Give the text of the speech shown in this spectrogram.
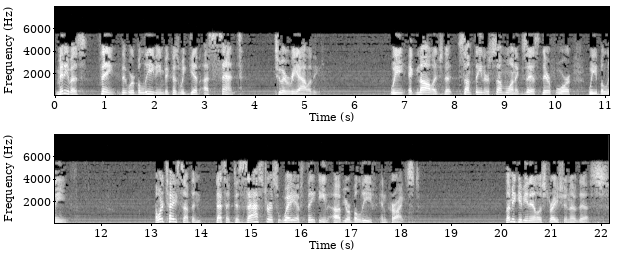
Many of us think that we're believing because we give assent to a reality. We acknowledge that something or someone exists, therefore we believe. I want to tell you something. That's a disastrous way of thinking of your belief in Christ. Let me give you an illustration of this.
